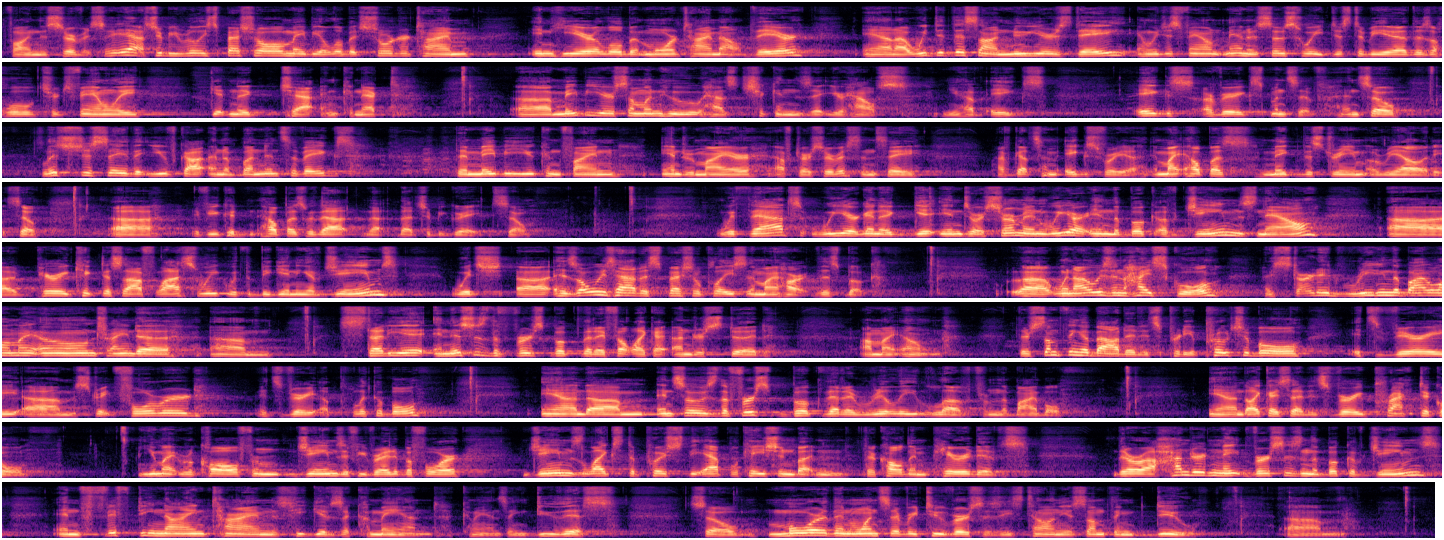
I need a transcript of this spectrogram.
following the service. So, yeah, it should be really special, maybe a little bit shorter time in here, a little bit more time out there. And uh, we did this on New Year's Day, and we just found, man, it was so sweet just to be there. There's a whole church family getting to chat and connect. Uh, maybe you're someone who has chickens at your house and you have eggs eggs are very expensive. And so let's just say that you've got an abundance of eggs. Then maybe you can find Andrew Meyer after our service and say, I've got some eggs for you. It might help us make this dream a reality. So uh, if you could help us with that, that, that should be great. So with that, we are going to get into our sermon. We are in the book of James now. Uh, Perry kicked us off last week with the beginning of James which uh, has always had a special place in my heart, this book. Uh, when I was in high school, I started reading the Bible on my own, trying to um, study it, and this is the first book that I felt like I understood on my own. There's something about it, it's pretty approachable, it's very um, straightforward, it's very applicable. And, um, and so it was the first book that I really loved from the Bible. And like I said, it's very practical. You might recall from James, if you've read it before, James likes to push the application button. They're called imperatives. There are 108 verses in the book of James, and 59 times he gives a command, a command saying, Do this. So, more than once every two verses, he's telling you something to do um,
